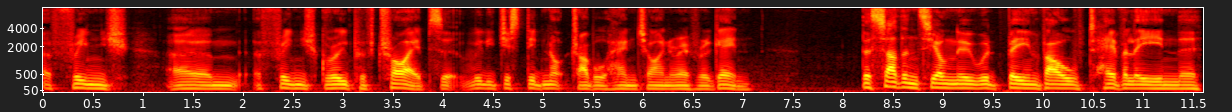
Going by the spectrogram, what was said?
a fringe um, a fringe group of tribes that really just did not trouble Han China ever again the southern Xiongnu would be involved heavily in the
